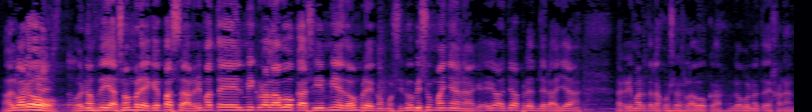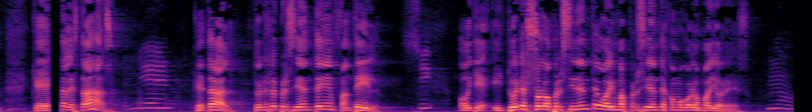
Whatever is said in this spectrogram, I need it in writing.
Álvaro, buenos días, hombre, ¿qué pasa? Arrímate el micro a la boca sin miedo, hombre, como si no hubiese un mañana, que ya, aprenderás ya a arrimarte las cosas a la boca, luego no te dejarán. ¿Qué tal estás? Bien, ¿Qué tal? Tú eres el presidente infantil. sí, Oye, ¿y tú eres solo presidente o hay más presidentes como con los mayores? no.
